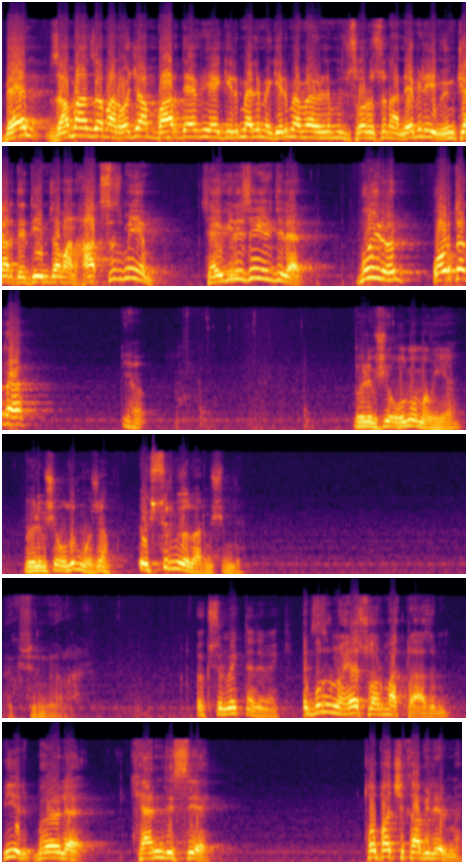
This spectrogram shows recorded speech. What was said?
Ben zaman zaman hocam var devreye girmeli mi girmemeli mi sorusuna ne bileyim hünkâr dediğim zaman haksız mıyım? Sevgili seyirciler buyurun ortada. Ya böyle bir şey olmamalı ya. Böyle bir şey olur mu hocam? Öksürmüyorlar mı şimdi? Öksürmüyorlar. Öksürmek ne demek? Bruno'ya sormak lazım. Bir böyle kendisi topa çıkabilir mi?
